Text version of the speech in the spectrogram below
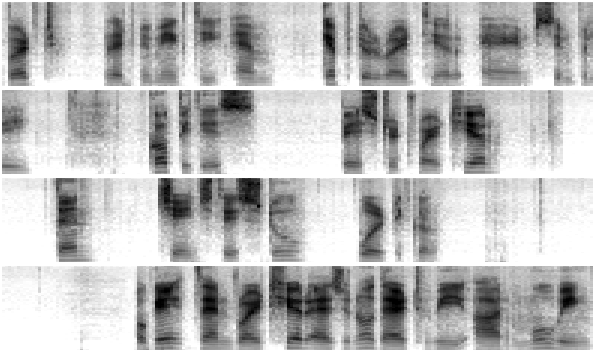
But let me make the m capital right there and simply copy this paste it right here. Then change this to vertical okay then right here as you know that we are moving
